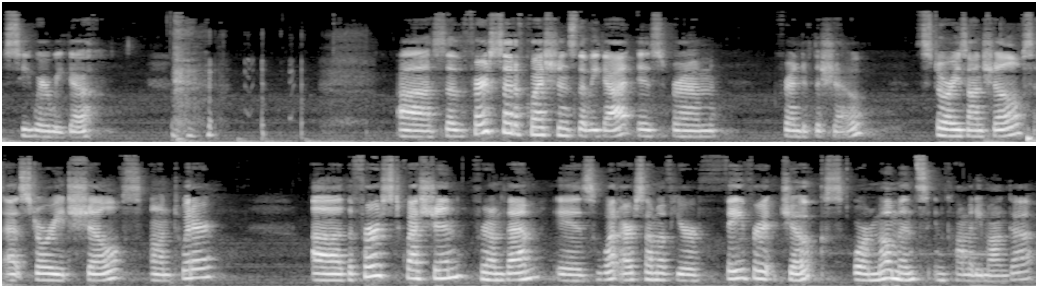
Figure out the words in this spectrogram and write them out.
see where we go. uh, so the first set of questions that we got is from friend of the show, Stories on Shelves at Storied Shelves on Twitter. Uh, the first question from them is What are some of your favorite jokes or moments in comedy manga,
